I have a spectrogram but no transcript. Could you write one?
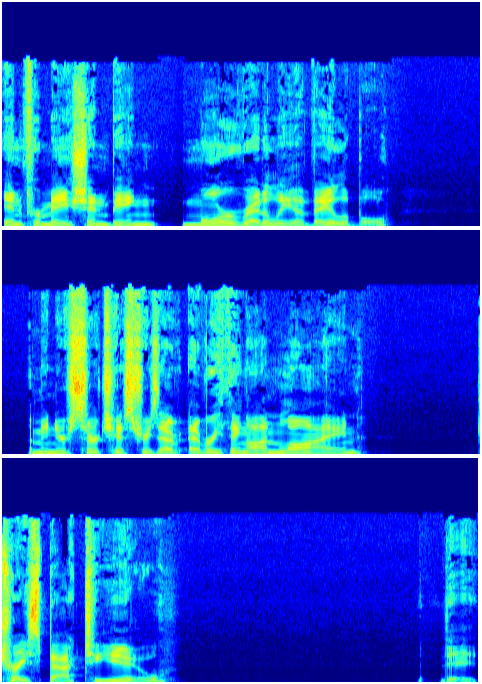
information being more readily available, I mean, your search histories, everything online traced back to you the,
